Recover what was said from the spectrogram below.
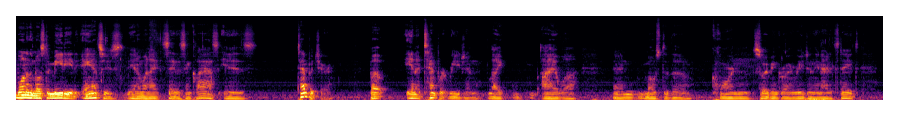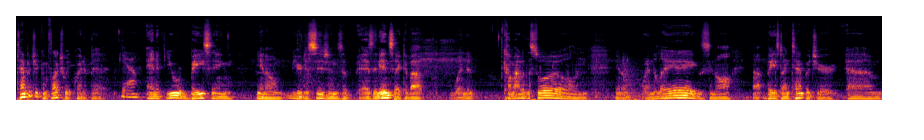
one of the most immediate answers, you know, when I say this in class, is temperature. But in a temperate region like Iowa and most of the corn, soybean growing region in the United States, temperature can fluctuate quite a bit. Yeah. And if you were basing, you know, your decisions of, as an insect about when to come out of the soil and you know when to lay eggs and all uh, based on temperature, um,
